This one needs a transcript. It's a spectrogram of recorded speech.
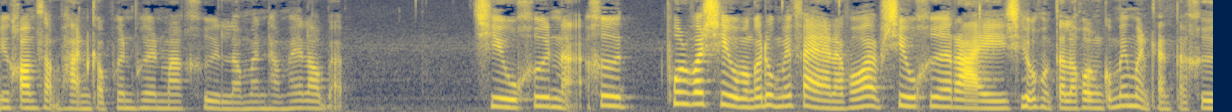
มีความสัมพันธ์กับเพื่อนๆมากขึ้น แล้วมันทำให้เราแบบชิลขึ้นอะคือ พูดว่าชิลมันก็ดูไม่แฟร์นะเพราะว่าแบบชิลคืออะไรชิลของแต่ละคนก็ไม่เหมือนกันแต่คือ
